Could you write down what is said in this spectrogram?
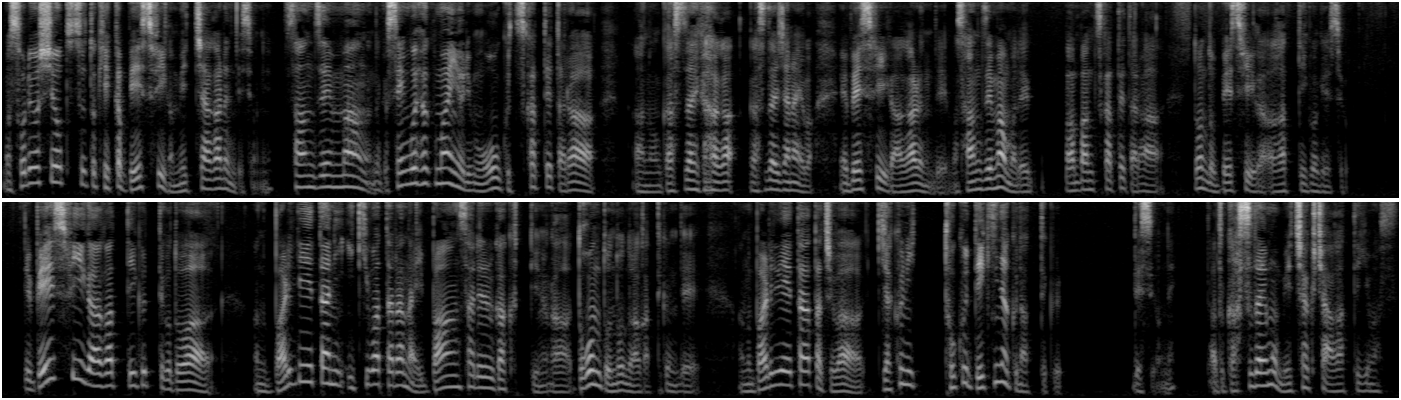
まあ、それをしようとすると結果ベースフィーがめっちゃ上がるんですよね。3000万なんか1500万よりも多く使ってたらあのガス代が上がガス代じゃないわ base fee が上がるんで、まあ、3000万までバンバン使ってたらどんどん base fee が上がっていくわけですよ。で base fee が上がっていくってことはあのバリデータに行き渡らないバーンされる額っていうのがどんどんどんどん上がっていくんであのバリデーターたちは逆に得できなくなってくですよね。あとガス代もめちゃくちゃ上がってきます。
